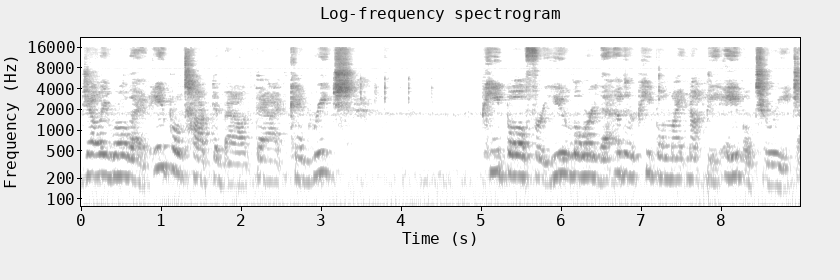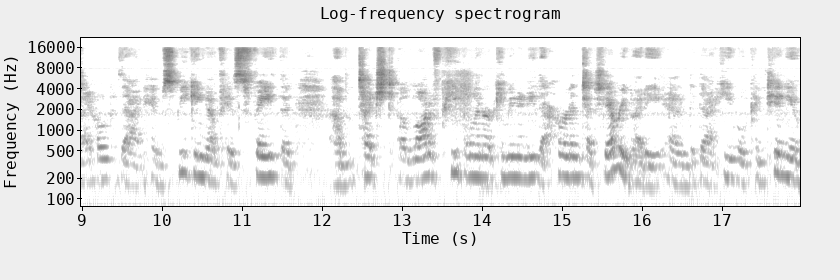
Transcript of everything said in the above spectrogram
Jelly Roll that April talked about that can reach people for you, Lord, that other people might not be able to reach. I hope that him speaking of his faith that um, touched a lot of people in our community, that hurt and touched everybody, and that he will continue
